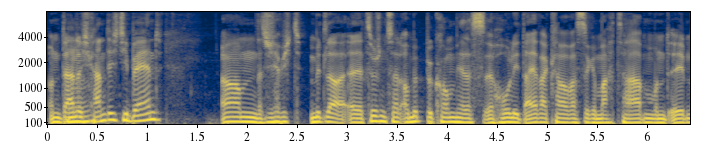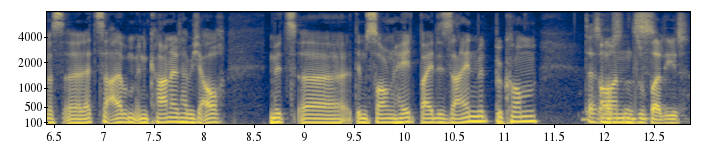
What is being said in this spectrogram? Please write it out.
und dadurch mhm. kannte ich die Band. Ähm, natürlich habe ich mittler äh, Zwischenzeit auch mitbekommen, ja, das äh, Holy Diver Cover, was sie gemacht haben und eben das äh, letzte Album Incarnate habe ich auch mit äh, dem Song Hate by Design mitbekommen. Das ist auch ein super Lied.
